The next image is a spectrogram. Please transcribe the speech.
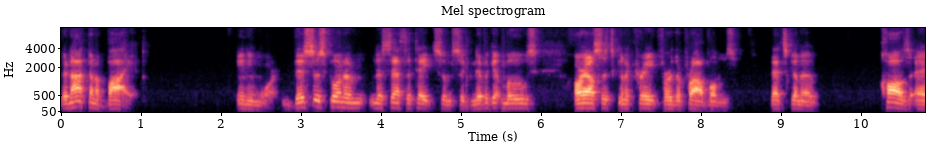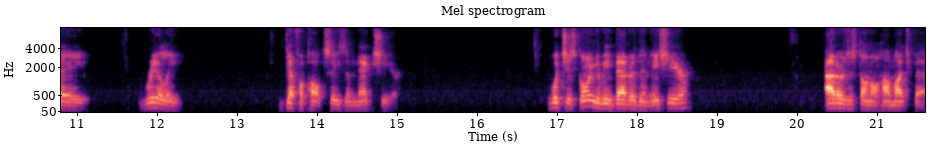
They're not going to buy it anymore. This is going to necessitate some significant moves, or else it's going to create further problems. That's going to cause a really difficult season next year, which is going to be better than this year. I don't, just don't know how much better.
